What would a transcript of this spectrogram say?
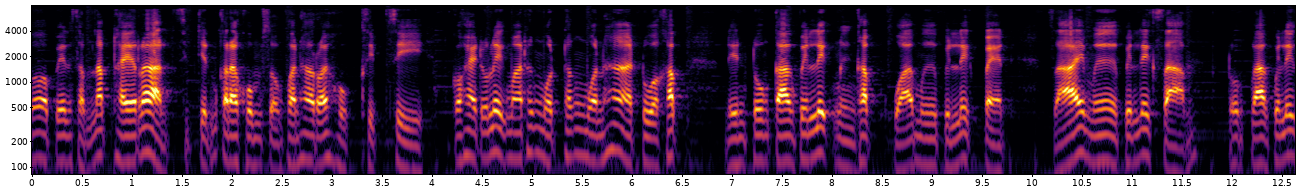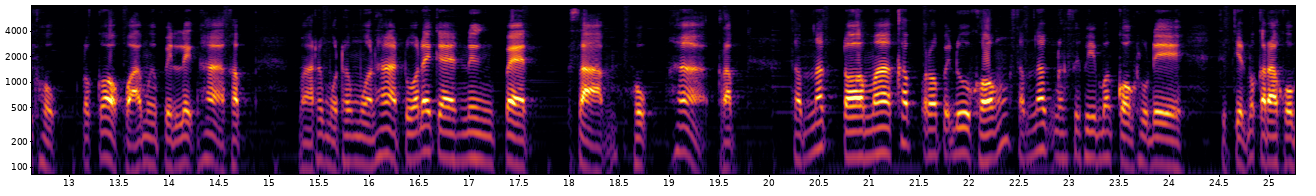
ก็เป็นสำนักไทยราช 17 มกราคม 2564 ก็ให้ตัวเลขมาทั้งหมดทั้งมวล 5 ตัวครับ เด่นตรงกลางเป็นเลข 1 ครับ ขวามือเป็นเลข 8 ซ้ายมือเป็นเลข 3 ตรงกลางเป็นเลข 6 แล้วก็ขวามือเป็นเลข 5 ครับ มาทั้งหมดทั้งมวล 5 ตัวได้แก่ 1 8 3 6 5 ครับ สำนักต่อมาครับเราไปดูของสำนักหนังสือพิมพ์บางกอกทูเดย์ 17 มกราคม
